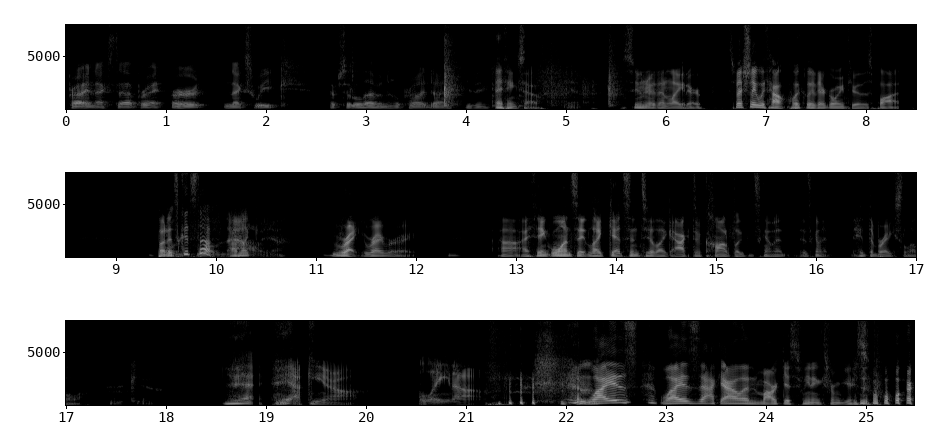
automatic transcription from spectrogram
probably next up, right? Or next week, episode 11, he'll probably die, you think? I think so. Yeah. Sooner than later, especially with how quickly they're going through this plot. But it's good stuff. well, I'm like, yeah. right, right, right, right. Uh, I think once it like gets into like active conflict, it's gonna it's gonna hit the brakes a little. Heck Yeah, heck yeah. Lena. why is why is Zack Allan Marcus Fenix from Gears of War?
